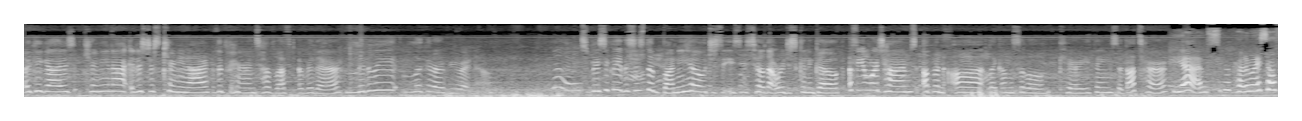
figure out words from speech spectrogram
Okay guys, Kerani and I, it is just Kerani and I. The parents have left over there. Literally, look at our view right now. So basically this is the bunny hill, which is the easiest hill that we're just gonna go a few more times up and on like on this little carry thing. So that's her. Yeah, I'm super proud of myself.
